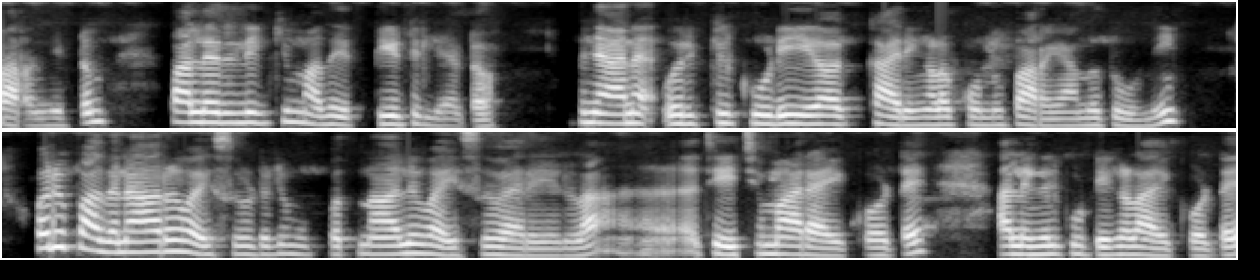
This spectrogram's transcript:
പറഞ്ഞിട്ടും പലരിലേക്കും അത് എത്തിയിട്ടില്ല കേട്ടോ. അപ്പം ഞാൻ ഒരിക്കൽ കൂടി ഈ കാര്യങ്ങളൊക്കെ ഒന്ന് പറയാമെന്ന് തോന്നി. ഒരു പതിനാറ് വയസ്സ് തൊട്ട് ഒരു മുപ്പത്തിനാല് വയസ്സ് വരെയുള്ള ആ, ചേച്ചിമാരായിക്കോട്ടെ അല്ലെങ്കിൽ കുട്ടികളായിക്കോട്ടെ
